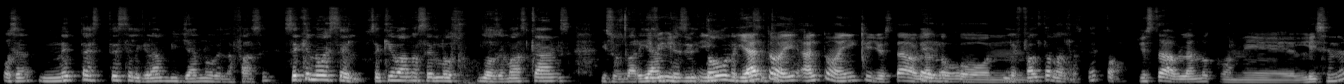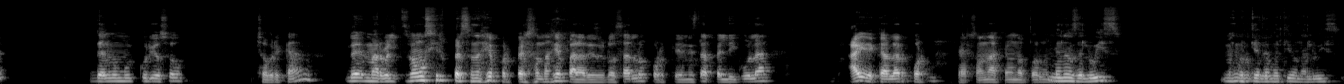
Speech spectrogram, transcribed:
O sea, neta, este es el gran villano de la fase. Sé que no es él, sé que van a ser los, los demás Kangs y sus Y, variantes y, y- todo un y alto ahí, alto ahí que yo estaba hablando pero con. Le faltan al respeto. Yo estaba hablando con el listener de algo muy curioso sobre Kang. De Marvel, vamos a ir personaje por personaje para desglosarlo, porque en esta película hay de qué hablar por personaje, uno por uno. Menos de Luis, Menos porque de- no metieron a Luis.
